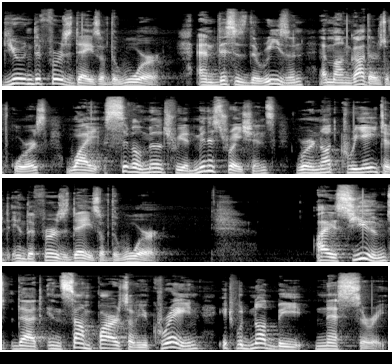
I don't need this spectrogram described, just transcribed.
during the first days of the war. And this is the reason, among others of course, why civil military administrations were not created in the first days of the war. I assumed that in some parts of Ukraine it would not be necessary.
